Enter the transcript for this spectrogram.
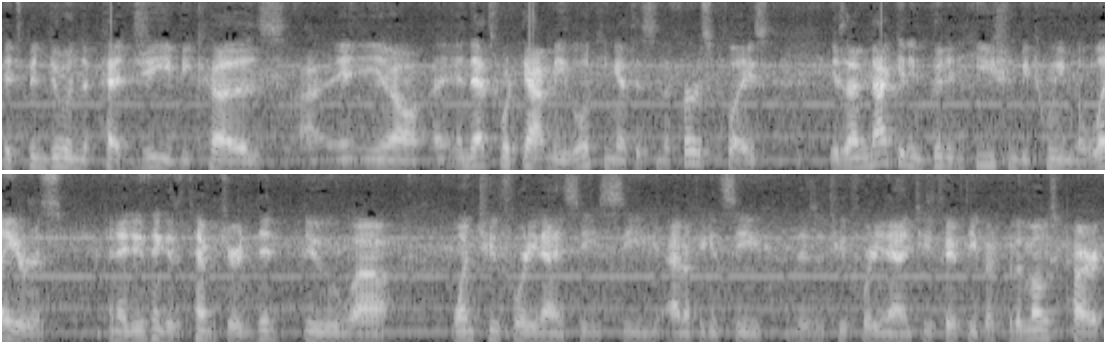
it's been doing the PETG because uh, you know, and that's what got me looking at this in the first place is I'm not getting good adhesion between the layers, and I do think as a temperature it did do uh, 1 249 cc. I don't know if you can see there's a 249 250, but for the most part.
